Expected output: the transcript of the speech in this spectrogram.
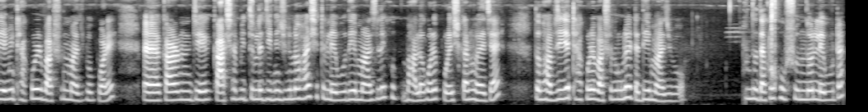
দিয়ে আমি ঠাকুরের বাসন মাজবো পরে। কারণ যে কাঁসা পিতলের জিনিসগুলো হয় সেটা লেবু দিয়ে মাজলে খুব ভালো করে পরিষ্কার হয়ে যায়। তো ভাবছি যে ঠাকুরের বাসনগুলো এটা দিয়ে মাজবো। তো দেখো খুব সুন্দর লেবুটা।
